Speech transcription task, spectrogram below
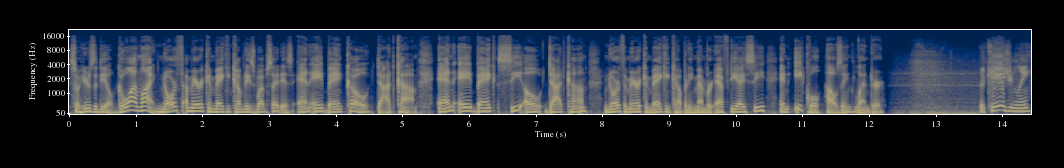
So here's the deal go online. North American Banking Company's website is nabankco.com. nabankco.com. North American Banking Company, member FDIC, an equal housing lender. Occasionally,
